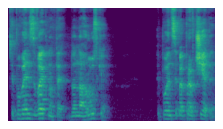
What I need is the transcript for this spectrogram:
Ти повинен звикнути до нагрузки, ти повинен себе привчити.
